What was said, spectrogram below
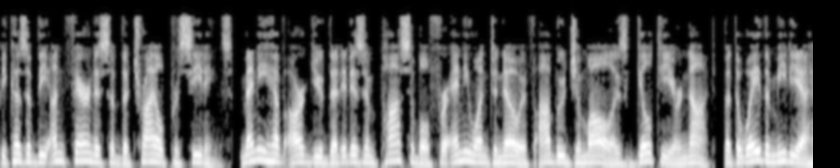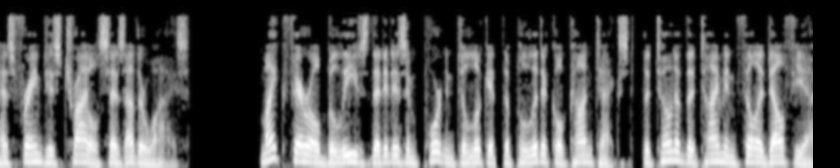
Because of the unfairness of the trial proceedings, many have argued that it is impossible for anyone to know if Abu Jamal is guilty or not, but the way the media has framed his trial says otherwise. Mike Farrell believes that it is important to look at the political context, the tone of the time in Philadelphia,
